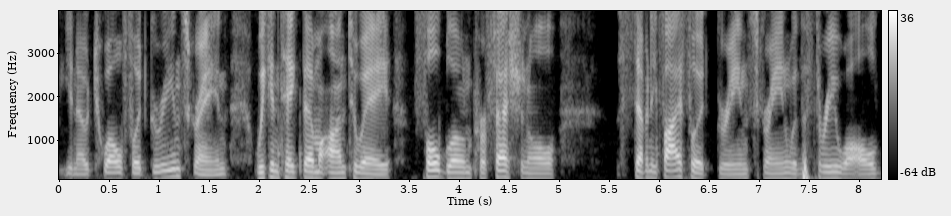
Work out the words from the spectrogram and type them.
you know, 12-foot green screen, we can take them onto a full-blown professional 75-foot green screen with a three-walled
